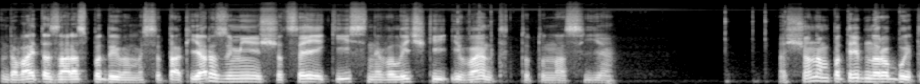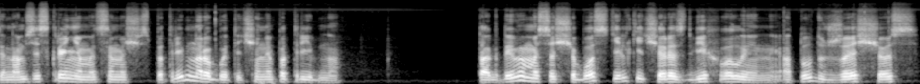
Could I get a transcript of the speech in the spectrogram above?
Давайте зараз подивимося. Так, я розумію, що це якийсь невеличкий івент тут у нас є. А що нам потрібно робити? Нам зі скринями цими щось потрібно робити чи не потрібно? Так, дивимося, що бос тільки через 2 хвилини, а тут вже щось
